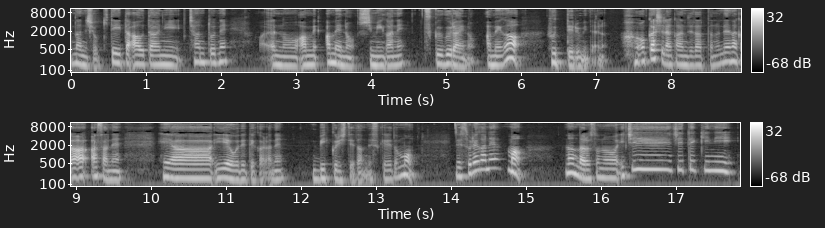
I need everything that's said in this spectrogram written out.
ー、なんでしょう着ていたアウターにちゃんとねあの雨雨のシミがねつくぐらいの雨が降ってるみたいな おかしな感じだったのでなんか朝ね部屋家を出てからねびっくりしてたんですけれどもでそれがねまあなんだろうその一時的に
